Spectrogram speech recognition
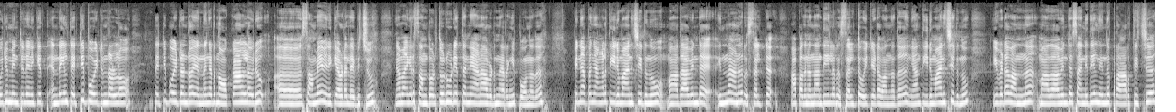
ഒരു മിനിറ്റിൽ എനിക്ക് എന്തെങ്കിലും തെറ്റിപ്പോയിട്ടുണ്ടല്ലോ തെറ്റിപ്പോയിട്ടുണ്ടോ എന്നും കൂടെ നോക്കാനുള്ള ഒരു സമയം എനിക്ക് അവിടെ ലഭിച്ചു. ഞാൻ ഭയങ്കര സന്തോഷത്തോടു കൂടി തന്നെയാണ് അവിടെ നിന്ന് ഇറങ്ങിപ്പോകുന്നത് പിന്നെ അപ്പം ഞങ്ങൾ തീരുമാനിച്ചിരുന്നു മാതാവിന്റെ ഇന്നാണ് റിസൾട്ട്. ആ പതിനൊന്നാം തീയതിയിലെ റിസൾട്ട് ഒയിറ്റിയുടെ വന്നത്. ഞാൻ തീരുമാനിച്ചിരുന്നു. ഇവിടെ വന്ന് മാതാവിന്റെ സന്നിധിയിൽ നിന്ന് പ്രാർത്ഥിച്ച്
